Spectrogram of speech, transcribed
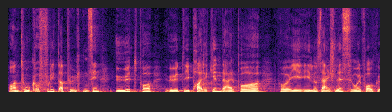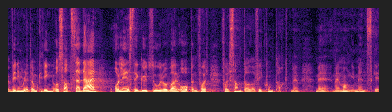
Og han tok og flytta pulten sin ut, på, ut i parken der på, på, i, i, Los Angeles, hvor folk vrimlet omkring, og satte seg der og leste Guds ord og var åpen for, for samtale og fikk kontakt med, med, med, mange mennesker.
